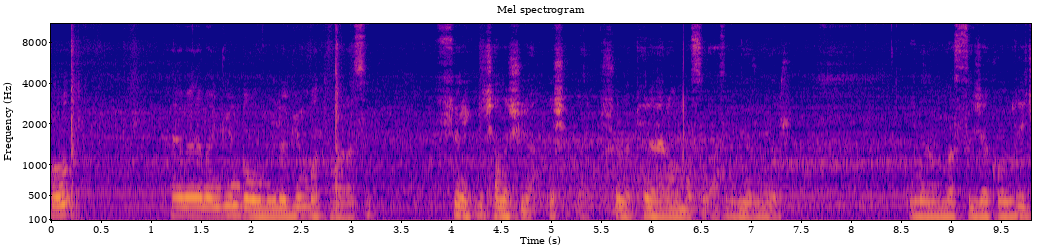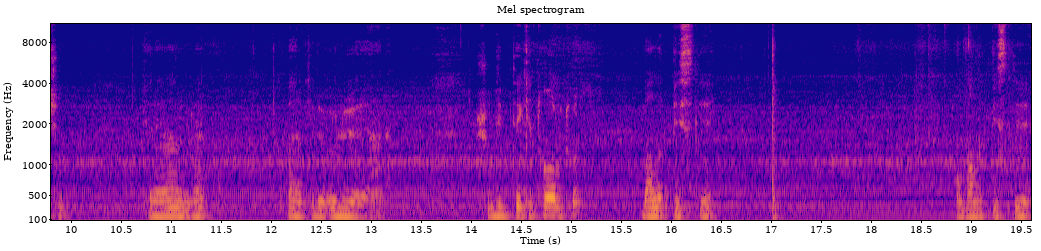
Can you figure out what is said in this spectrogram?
Bu hemen hemen gün doğumuyla gün batımı arası sürekli çalışıyor ışıklar. Şurada pireler olması lazım görünüyor. İnanılmaz sıcak olduğu için pireler bile belki de ölüyor yani. Şu dipteki tortu balık pisliği. O balık pisliği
